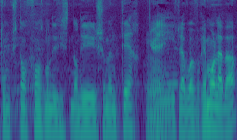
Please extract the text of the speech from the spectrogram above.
donc tu t'enfonces dans des, dans des chemins de terre. Ouais. Et je la vois vraiment là-bas.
